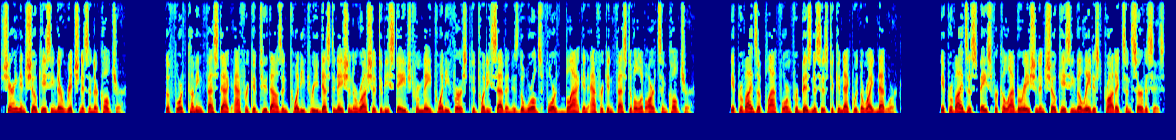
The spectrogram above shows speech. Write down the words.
sharing and showcasing their richness and their culture. The forthcoming Festac Africa 2023 destination Arusha to be staged from May 21 to 27 is the world's fourth Black and African Festival of Arts and Culture. It provides a platform for businesses to connect with the right network. It provides a space for collaboration and showcasing the latest products and services,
